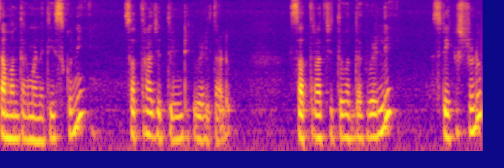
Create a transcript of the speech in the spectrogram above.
సమంతకమణి తీసుకుని సత్రాజిత్తు ఇంటికి వెళ్తాడు. సత్రాజిత్తు వద్దకు వెళ్ళి శ్రీకృష్ణుడు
